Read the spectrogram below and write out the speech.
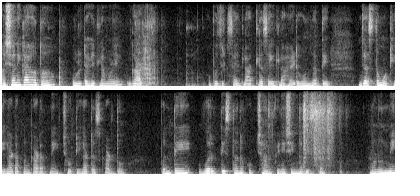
अशाने काय होतं? उलट्या घेतल्यामुळे गाठ अपोजिट साईडला आतल्या साईडला हाईड होऊन जाते. जास्त मोठी गाठ आपण काढत नाही. छोटी गाठच काढतो. पण ते वर्क दिसताना खूप छान फिनिशिंगनं दिसतं. म्हणून मी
